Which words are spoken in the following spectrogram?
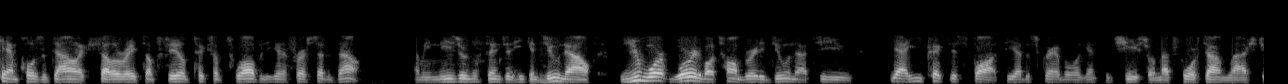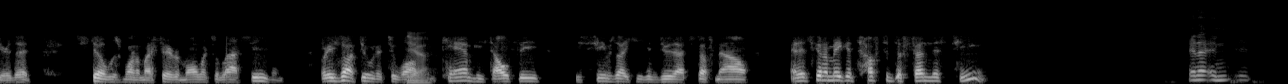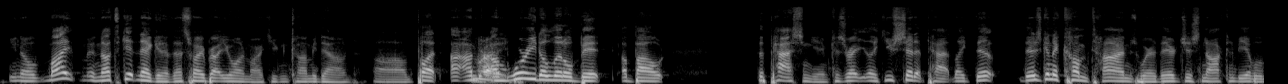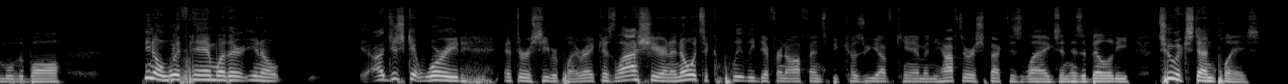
Cam pulls it down, accelerates upfield, picks up 12, and you get a first set of downs. I mean, these are the things that he can do mm-hmm. now. You weren't worried about Tom Brady doing that to you yeah, he picked his spots. He had the scramble against the Chiefs on that fourth down last year. That still was one of my favorite moments of last season. But he's not doing it too often. Yeah. Cam, he's healthy. He seems like he can do that stuff now, and it's going to make it tough to defend this team. And and you know, my not to get negative. That's why I brought you on, Mark. You can calm me down. Um, but I, am right. I'm worried a little bit about the passing game because right, like you said it, Pat. Like there, there's going to come times where they're just not going to be able to move the ball you know, with him, whether, you know, I just get worried at the receiver play, right? Because last year, and I know it's a completely different offense because we have Cam and you have to respect his legs and his ability to extend plays.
